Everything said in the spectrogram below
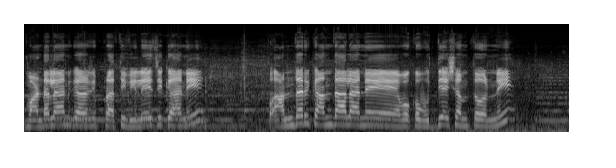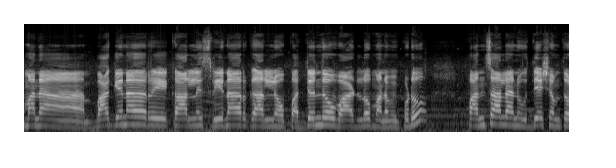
మండలానికి కానీ ప్రతి విలేజ్ కానీ అందరికి అందాలనే ఒక ఉద్దేశంతో మన భాగ్యనగరి కాలనీ శ్రీనగర్ కాలనీ పద్దెనిమిదవ వార్డులో మనం ఇప్పుడు పంచాలనే ఉద్దేశంతో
